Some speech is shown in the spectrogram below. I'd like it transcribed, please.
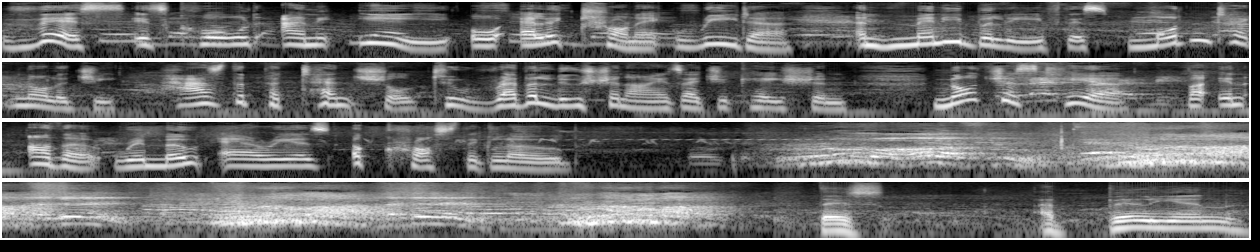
This is called an e or electronic reader, and many believe this modern technology has the potential to revolutionize education, not just here, but in other remote areas across the globe. Rumor, all of you. Rumor. Again. Rumor. Again. Rumor. There's a billion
